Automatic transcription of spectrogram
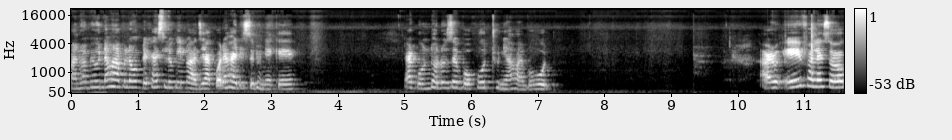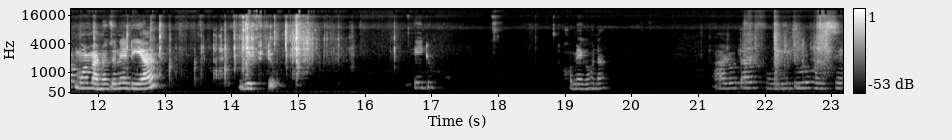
মানুহৰ বিহুৰ দিনাখন আপোনালোকক দেখাইছিলোঁ কিন্তু আজি আকৌ দেখাই দিছোঁ ধুনীয়াকৈ। ইয়াৰ গোন্ধটো যে বহুত ধুনীয়া হয় বহুত। আৰু এইফালে চাওক মোৰ মানুহজনে দিয়া গিফ্টটো। এইটো। অসমীয়া গহনা। আৰু তাৰ ফুলিযোৰ হৈছে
